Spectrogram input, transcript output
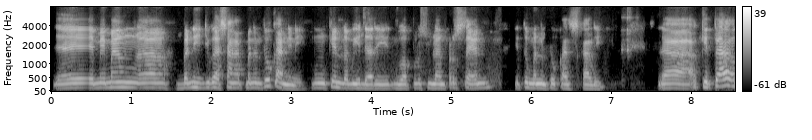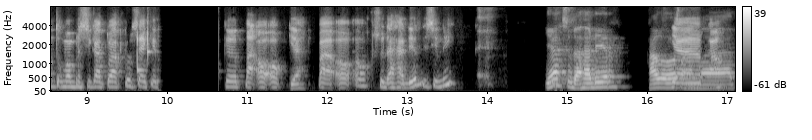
Ya, memang uh, benih juga sangat menentukan ini. Mungkin lebih dari 29 persen itu menentukan sekali. Nah, kita untuk mempersingkat waktu, saya kira ke Pak Ook ya. Pak Ook sudah hadir di sini? Ya, sudah hadir. Halo, ya, selamat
